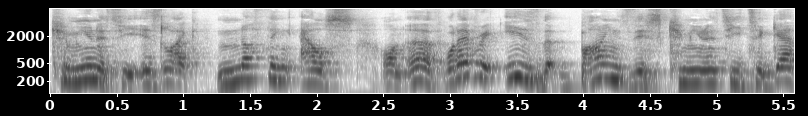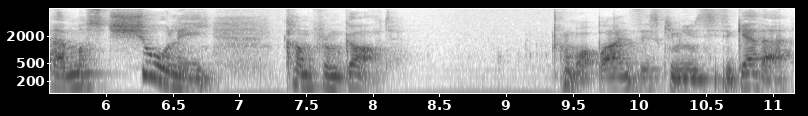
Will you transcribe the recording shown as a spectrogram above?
community is like nothing else on earth. Whatever it is that binds this community together must surely come from God. And what binds this community together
